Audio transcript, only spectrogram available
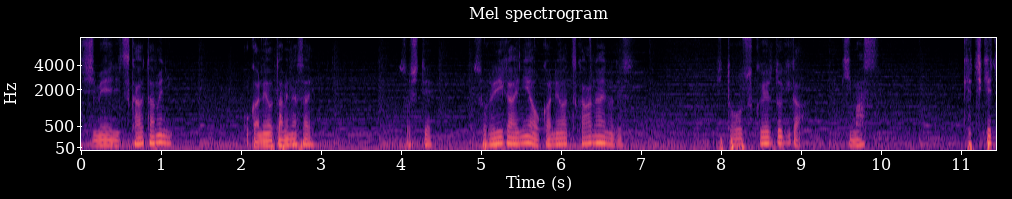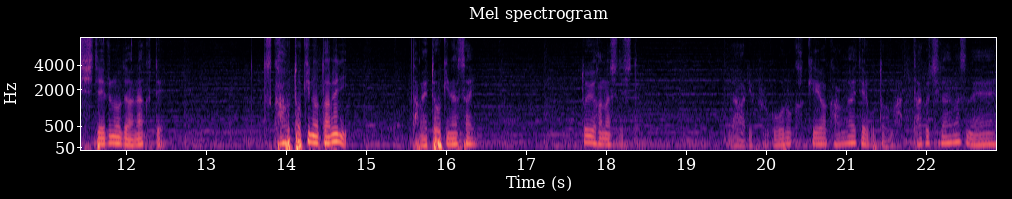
使命に使うためにお金を貯めなさい。そしてそれ以外にはお金は使わないのです。人を救える時が来ます。ケチケチしているのではなくて使う時のために貯めておきなさい。という話でした。やはり富豪の家計は考えていることは全く違いますね。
